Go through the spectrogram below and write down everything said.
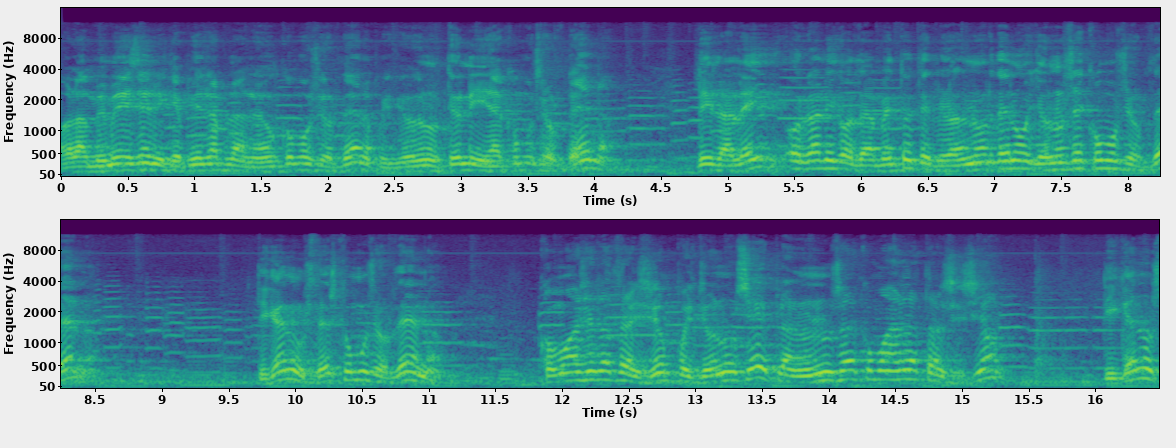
Ahora a mí me dicen, ¿y qué piensa planear cómo se ordena? Pues yo no tengo ni idea cómo se ordena. De la ley orgánica de ordenamiento territorial no ordeno, yo no sé cómo se ordena. Díganme ustedes cómo se ordena. ¿Cómo hace la transición? Pues yo no sé, el no sabe cómo hace la transición. díganos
